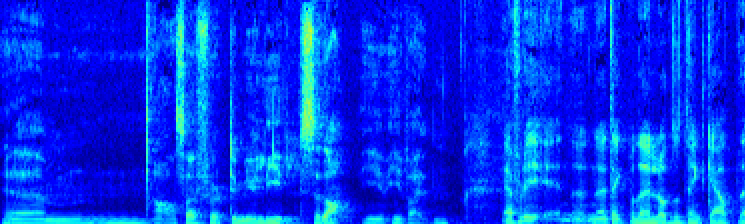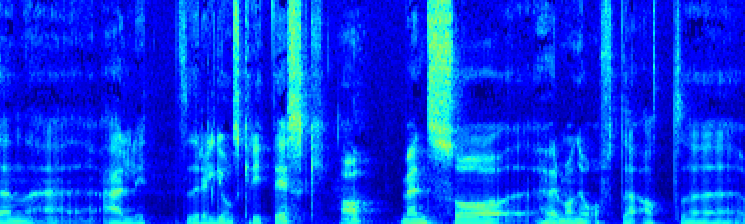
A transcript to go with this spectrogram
um, Altså har ført til mye lidelse da, i, i, verden. Ja, fordi Når jeg tenker på den låten, så tenker jeg at den er litt religionskritisk. Ja. Men så hører man jo ofte at uh,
